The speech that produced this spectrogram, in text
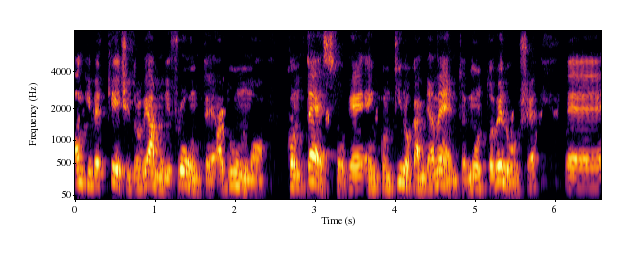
anche perché ci troviamo di fronte ad un contesto che è in continuo cambiamento e molto veloce, eh,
